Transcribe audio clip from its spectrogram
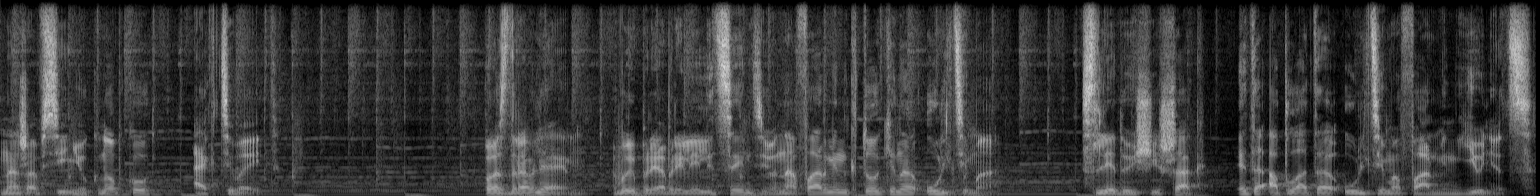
нажав синюю кнопку Activate. Поздравляем! Вы приобрели лицензию на фарминг токена Ultima. Следующий шаг – это оплата Ultima Farming Units.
